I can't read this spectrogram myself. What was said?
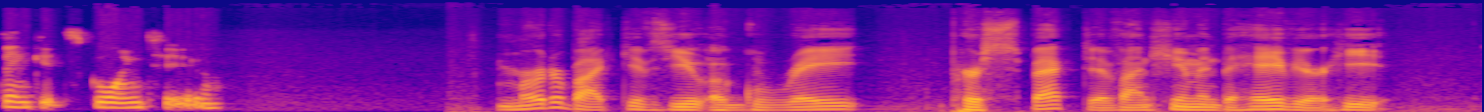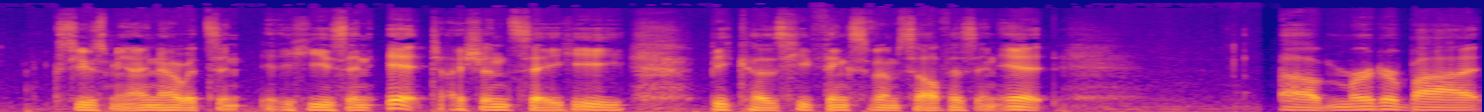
think it's going to. Murderbot gives you a great perspective on human behavior. He excuse me, I know it's an he's an it. I shouldn't say he because he thinks of himself as an it. Uh, Murderbot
